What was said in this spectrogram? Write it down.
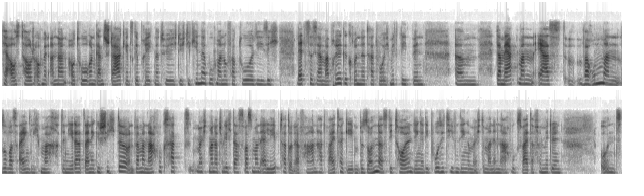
der Austausch auch mit anderen Autoren ganz stark jetzt geprägt natürlich durch die Kinderbuchmanufaktur, die sich letztes Jahr im April gegründet hat, wo ich Mitglied bin. Ähm, da merkt man erst, warum man sowas eigentlich macht. Denn jeder hat seine Geschichte und wenn man Nachwuchs hat, möchte man natürlich das, was man erlebt hat und erfahren hat, weitergeben. Besonders die tollen Dinge, die positiven Dinge möchte man im Nachwuchs weiter vermitteln. Und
